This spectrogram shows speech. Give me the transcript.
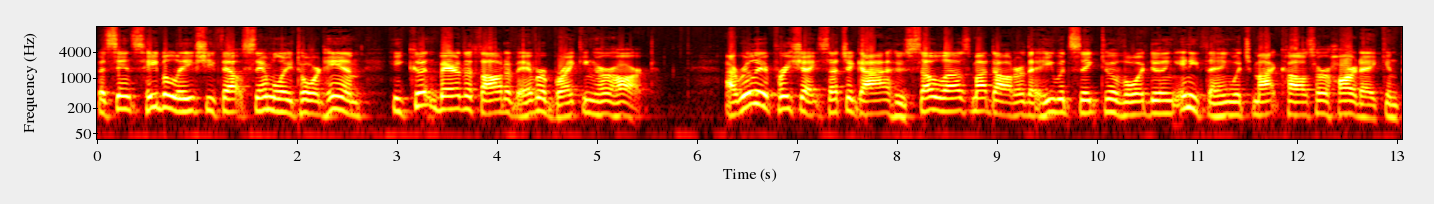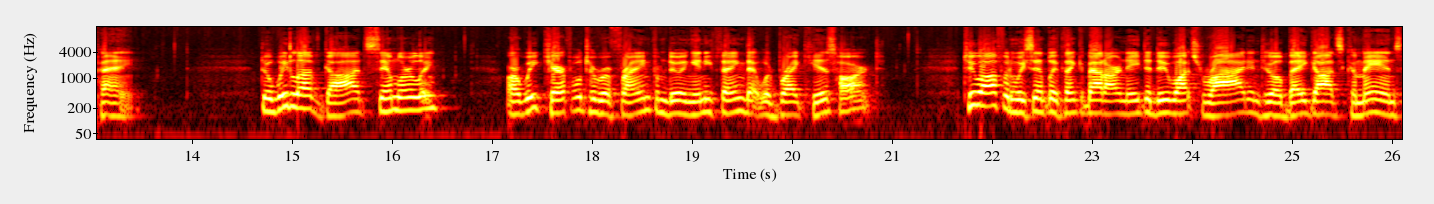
but since he believed she felt similarly toward him, he couldn't bear the thought of ever breaking her heart. I really appreciate such a guy who so loves my daughter that he would seek to avoid doing anything which might cause her heartache and pain. Do we love God similarly? Are we careful to refrain from doing anything that would break his heart? Too often we simply think about our need to do what's right and to obey God's commands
